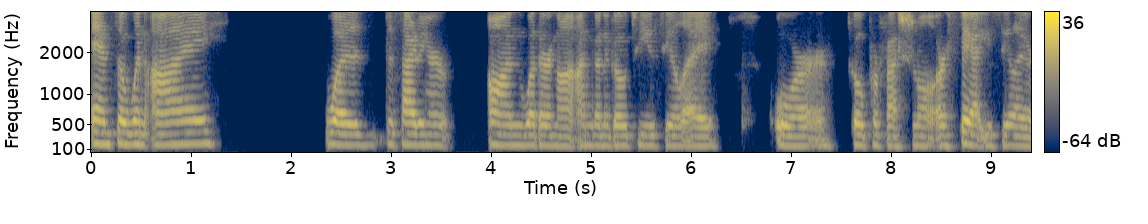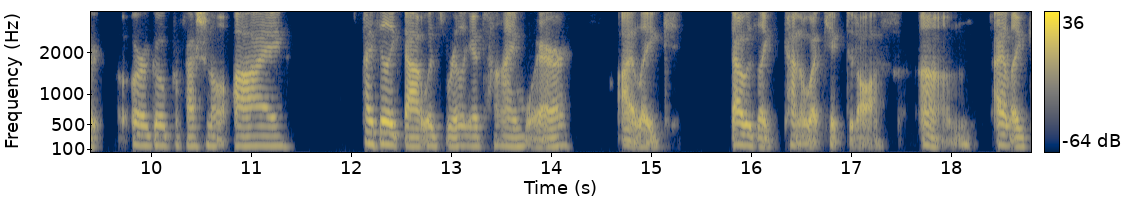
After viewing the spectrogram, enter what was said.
and so when I was deciding on whether or not I'm going to go to UCLA, or go professional or stay at UCLA or, or go professional, I I feel like that was really a time where I like that was like kind of what kicked it off. Um, I like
